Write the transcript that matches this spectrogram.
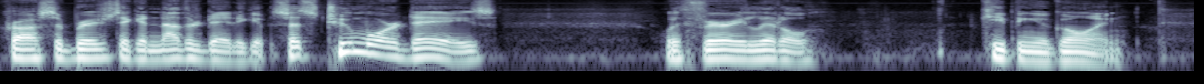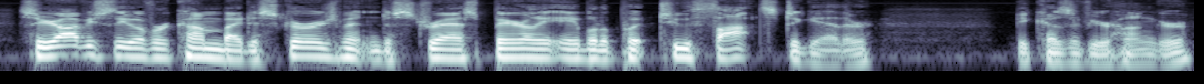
Cross the bridge, take another day to get. So that's two more days with very little keeping you going. So you're obviously overcome by discouragement and distress, barely able to put two thoughts together because of your hunger.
